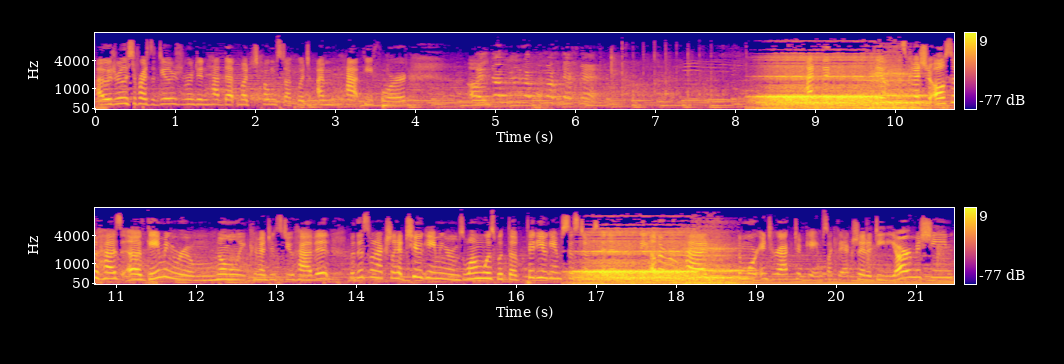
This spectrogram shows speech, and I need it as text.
I was really surprised the dealer's room didn't have that much Homestuck, which I'm happy for. Um, the, the, this convention also has a gaming room. Normally, conventions do have it, but this one actually had two gaming rooms. One was with the video game systems, and the other room had the more interactive games. Like they actually had a DDR machine.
